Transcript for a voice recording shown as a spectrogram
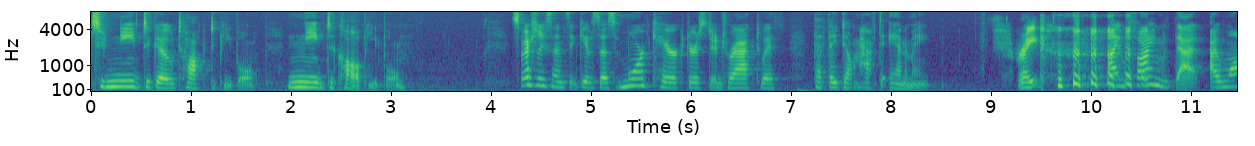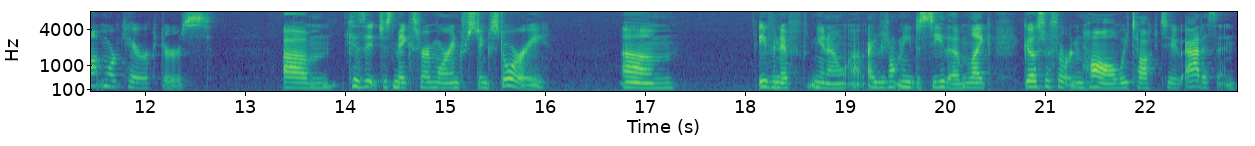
to need to go talk to people, need to call people, especially since it gives us more characters to interact with that they don't have to animate. Right? I'm fine with that. I want more characters because it just makes for a more interesting story. Um, even if you know I don't need to see them. Like Ghost of Thornton Hall, we talked to Addison.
